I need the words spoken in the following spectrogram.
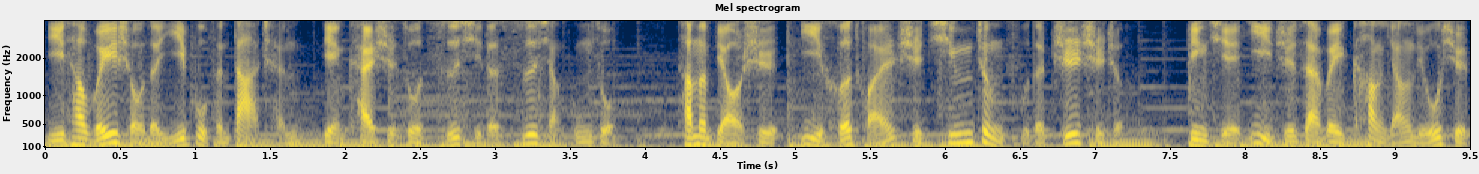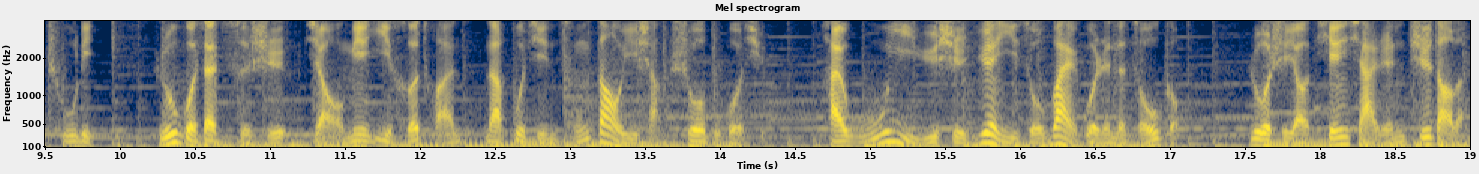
以他为首的一部分大臣便开始做慈禧的思想工作。他们表示义和团是清政府的支持者，并且一直在为抗洋流血出力。如果在此时剿灭义和团，那不仅从道义上说不过去，还无异于是愿意做外国人的走狗。若是要天下人知道了，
